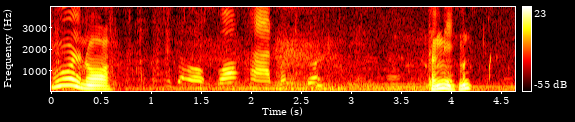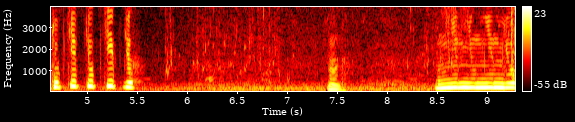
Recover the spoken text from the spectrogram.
โอ้ยหนอจะออกฟ้องขาดมันด้วยทั้งนี้มันจุบจิบจุบจิบอยู่นู่นน่ะยุ่มยิ้มยุ่มยิ้มอยู่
